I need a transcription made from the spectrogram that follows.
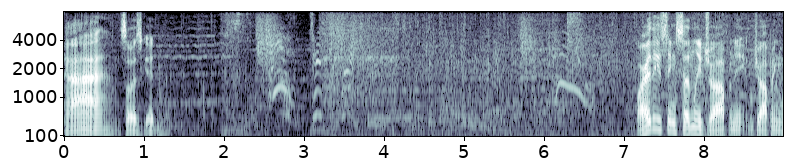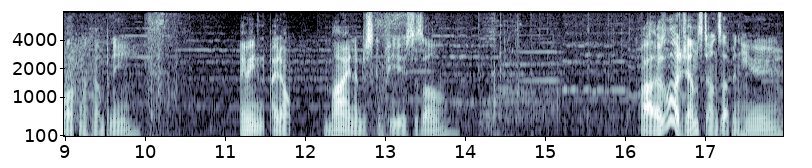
Ah, it's always good. Why are these things suddenly dropping dropping welcome company? I mean, I don't mind. I'm just confused. Is all. Wow, there's a lot of gemstones up in here.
